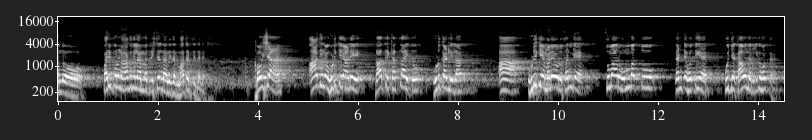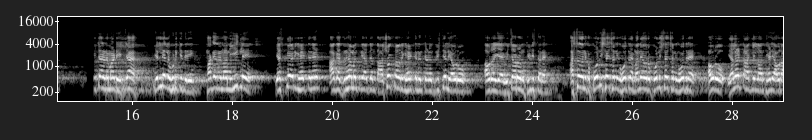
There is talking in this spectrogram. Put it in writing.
ಒಂದು ಪರಿಪೂರ್ಣ ಆಗೋದಿಲ್ಲ ಎಂಬ ದೃಷ್ಟಿಯಲ್ಲಿ ನಾನು ಇದನ್ನು ಮಾತಾಡ್ತಿದ್ದೇನೆ. ಬಹುಶಃ ಆ ದಿನ ಹುಡುಕಿ ಆಡಿ ರಾತ್ರಿ ಕತ್ಲಾಯಿತು, ಹುಡುಕಾಡಲಿಲ್ಲ. ಆ ಹುಡುಗಿಯ ಮನೆಯವರು ಸಂಜೆ ಸುಮಾರು ಒಂಬತ್ತು ಗಂಟೆ ಹೊತ್ತಿಗೆ ಪೂಜ್ಯ ಕಾವಂದರಲ್ಲಿಗೆ ಹೋಗ್ತಾರೆ. ವಿಚಾರಣೆ ಮಾಡಿ ಚ ಎಲ್ಲೆಲ್ಲ ಹುಡುಕಿದಿರಿ ಹಾಗಾದರೆ ನಾನು ಈಗಲೇ ಎಸ್ ಪಿ ಅವರಿಗೆ ಹೇಳ್ತೇನೆ, ಆಗ ಗೃಹ ಮಂತ್ರಿ ಆದಂಥ ಅಶೋಕ್ನವರಿಗೆ ಹೇಳ್ತೇನೆ ಅಂತ ಹೇಳೋ ದೃಷ್ಟಿಯಲ್ಲಿ ಅವರು ಅವರಿಗೆ ವಿಚಾರವನ್ನು ತಿಳಿಸ್ತಾರೆ. ಅಷ್ಟೇ ತನಕ ಪೊಲೀಸ್ ಸ್ಟೇಷನ್ಗೆ ಹೋದರೆ, ಮನೆಯವರು ಪೊಲೀಸ್ ಸ್ಟೇಷನ್ಗೆ ಹೋದರೆ ಅವರು ಎಲರ್ಟ್ ಆಗಲಿಲ್ಲ ಅಂತ ಹೇಳಿ ಅವರ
